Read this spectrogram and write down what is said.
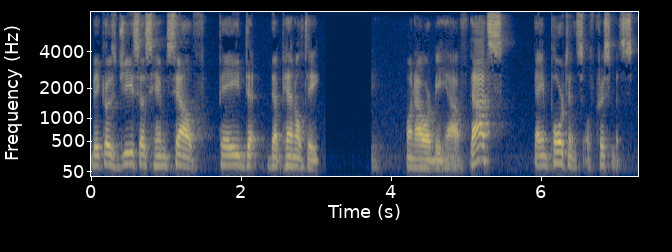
because Jesus himself paid the penalty on our behalf. That's the importance of Christmas.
